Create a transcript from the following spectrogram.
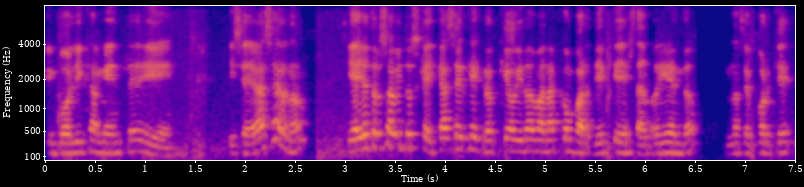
simbólicamente y, y, se debe hacer, ¿no? Y hay otros hábitos que hay que hacer que creo que hoy nos van a compartir que están riendo, no sé por qué.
